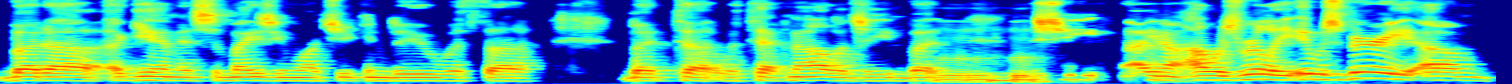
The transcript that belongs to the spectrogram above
but uh, again it's amazing what you can do with uh, but uh, with technology but mm-hmm. she you know i was really it was very um,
